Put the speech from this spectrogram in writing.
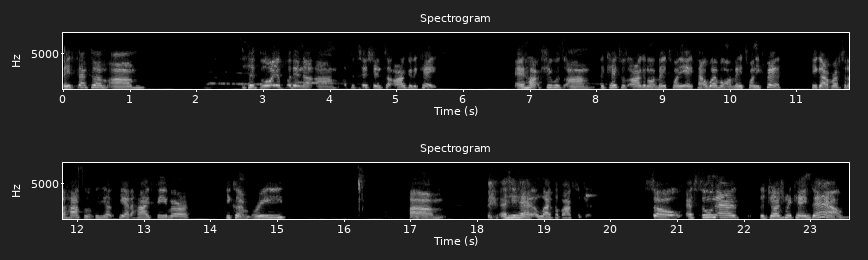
they sent him um his lawyer put in a um a petition to argue the case. And her, she was um the case was argued on May 28th. However, on May 25th, he got rushed to the hospital because he had, he had a high fever, he couldn't breathe. Um, and he had a lack of oxygen. So as soon as the judgment came down,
